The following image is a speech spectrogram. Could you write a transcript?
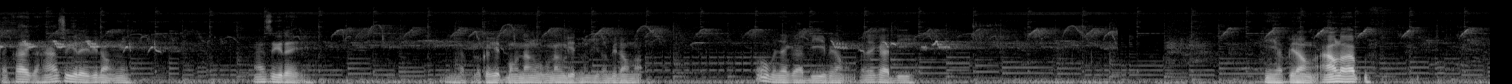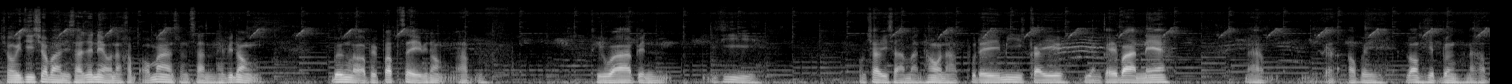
ตะไคร่ก็หาซื้อได้พี่น้องนี่หาซื้อได้นี่ครับแล้วก็เห็ดมองนั่งลงนั่งเรียนนั่งอยู่น้องพี่น้องเนาะโอ้บรรยากาศดีพี่น้องบรรยากาศดีนี่ครับพี่น้องเอาแล้วครับช่องวิธีชาวบ้านอีสานชาแนลนะครับเอามาสันๆให้พี่น้องเบิ้องเราเอาไปปรับใส่พี่น้องครับ ถือว่าเป็น วิธีของชาวอีสานบ้านเฮานะครับ ผู้ใดมีไก่เลี้ยงไก่บ้านแน่นะครับก็เอาไปลองเห็ดเบิ้งนะครับ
